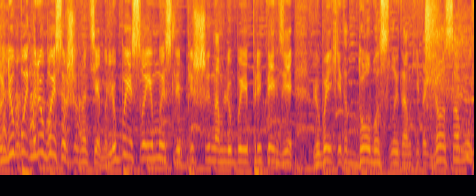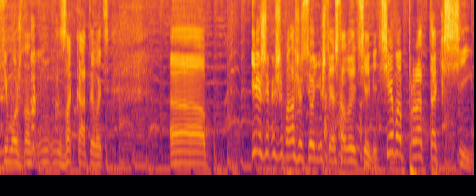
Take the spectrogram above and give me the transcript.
Любые, на любые совершенно темы, любые свои мысли, пиши нам любые претензии, любые какие-то домыслы, там какие-то голосовухи можно закатывать. Или же пиши по нашей сегодняшней основной теме. Тема про такси.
